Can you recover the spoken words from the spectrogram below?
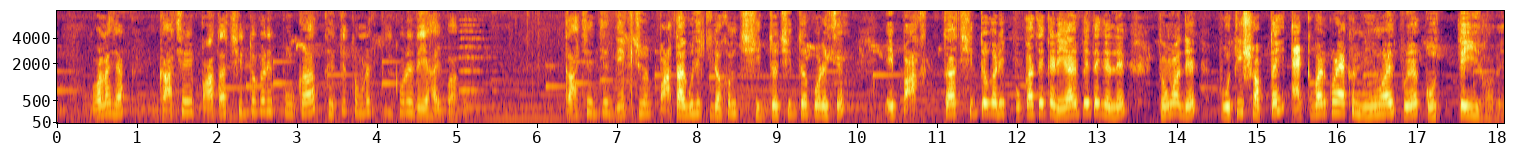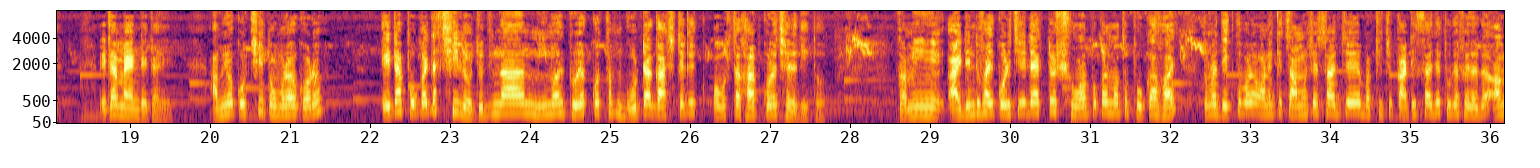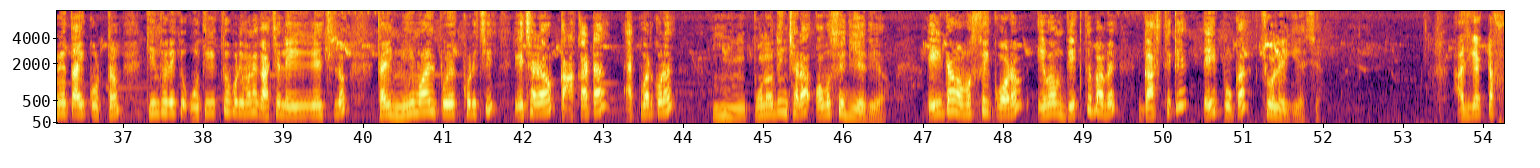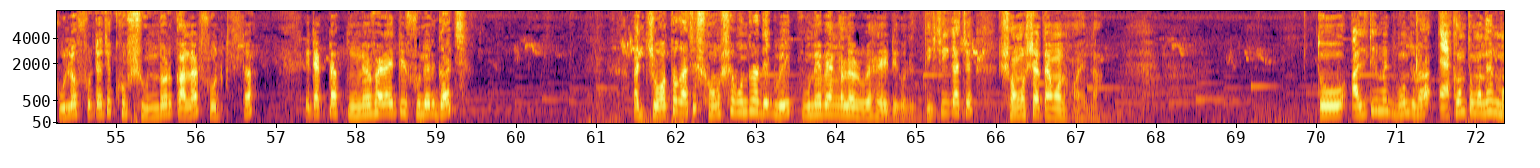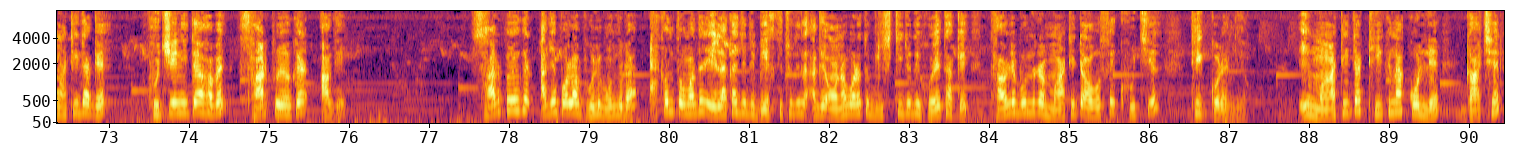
বলা যাক, গাছে পাতা ছিদ্রকারী পোকা থেকে তোমরা কি করে রেহাই পাবে? গাছের যে দেখছ পাতাগুলি কীরকম ছিদ্র ছিদ্র করেছে, এই পাতা ছিদ্রকারী পোকা থেকে রেহাই পেতে গেলে তোমাদের প্রতি সপ্তাহে একবার করে এখন নিম অয়েল প্রয়োগ করতেই হবে। এটা ম্যান্ডেটারি আমিও করছি, তোমরাও করো। এটা পোকাটা ছিল, যদি না নিম অয়েল প্রয়োগ করতাম, গোটা গাছটাকে অবস্থা খারাপ করে ছেড়ে দিত। তো আমি আইডেন্টিফাই করেছি, এটা একটা শোয়া পোকার মতো পোকা হয়। তোমরা দেখতে পারো, অনেকে চামচের সাহায্যে বা কিছু কাঠির সাহায্যে তুলে ফেলে দেয়। আমিও তাই করতাম, কিন্তু দেখি অতিরিক্ত পরিমাণে গাছে লেগে গিয়েছিল। তাই নিম অয়েল প্রয়োগ করেছি। এছাড়াও কাকাটা একবার করে পনেরো দিন ছাড়া অবশ্যই দিয়ে দিও। এইটা অবশ্যই করো এবং দেখতে পাবে গাছ থেকে এই পোকা চলে গিয়েছে। আজকে একটা ফুলও ফুটেছে, খুব সুন্দর কালার ফুলটা। এটা একটা পুনে ভ্যারাইটির ফুলের গাছ। আর যত গাছের সমস্যা বন্ধুরা দেখবে পুনে ব্যাঙ্গালোর ভ্যারাইটিগুলো দেশি গাছে সমস্যা তেমন হয় না। তো আলটিমেট বন্ধুরা, এখন তোমাদের মাটিটাকে খুঁচিয়ে নিতে হবে সার প্রয়োগের আগে। সার প্রয়োগের আগে বলা ভুল, বন্ধুরা। এখন তোমাদের এলাকায় যদি বেশ কিছুদিন আগে অনবরত বৃষ্টি যদি হয়ে থাকে, তাহলে বন্ধুরা মাটিটা অবশ্যই খুঁচিয়ে ঠিক করে নিও। এই মাটিটা ঠিক না করলে গাছের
